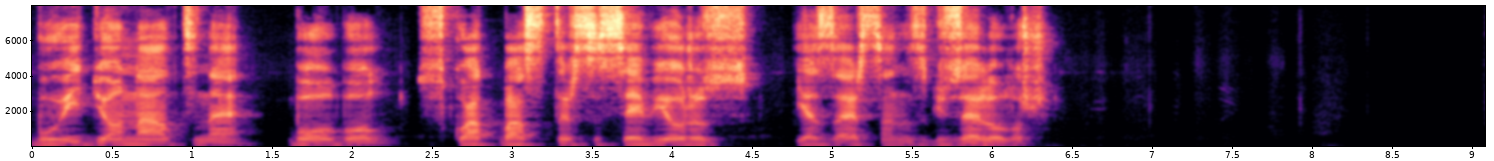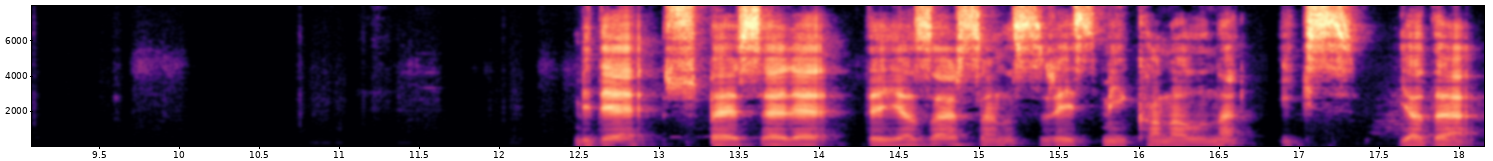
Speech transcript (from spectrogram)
bu videonun altına bol bol Squad Busters'ı seviyoruz yazarsanız güzel olur. Bir de Supercell'e de yazarsanız resmi kanalına X ya da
